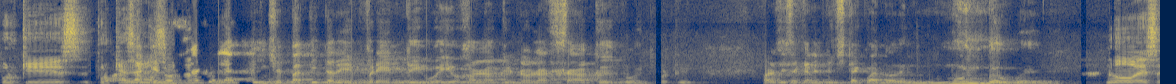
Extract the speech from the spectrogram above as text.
porque es. Porque ojalá que no saquen la pinche patita de enfrente, güey. Ojalá que no la saquen, güey. Porque ahora sí sacan el pinche taekwondo del mundo, güey. No, es,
